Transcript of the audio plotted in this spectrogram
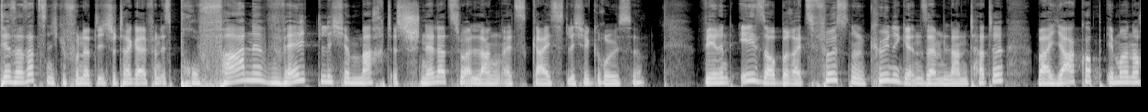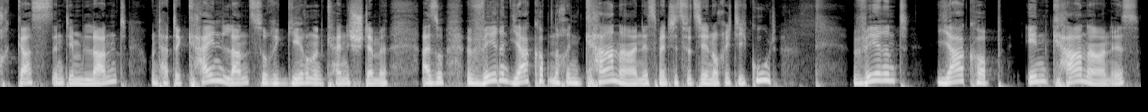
dieser Satz, den ich gefunden habe, den ich total geil fand, ist: profane weltliche Macht ist schneller zu erlangen als geistliche Größe. Während Esau bereits Fürsten und Könige in seinem Land hatte, war Jakob immer noch Gast in dem Land und hatte kein Land zu regieren und keine Stämme. Also während Jakob noch in Kanaan ist, Mensch, jetzt wird es ja noch richtig gut, während Jakob in Kanaan ist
